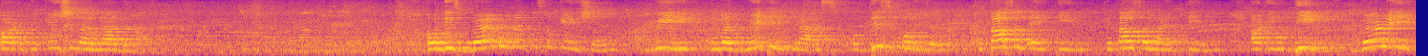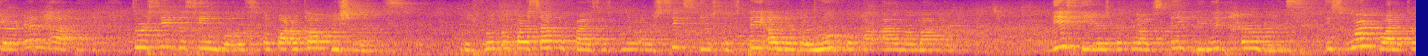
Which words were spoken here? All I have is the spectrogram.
our educational ladder. On this very momentous occasion, we, in the graduating class of this school year, 2018-2019, are indeed very eager and happy to receive the symbols of our accomplishments. The fruit of our sacrifices during our six years of stay under the roof of our alma mater. These years that we have stayed beneath her wings is worthwhile to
